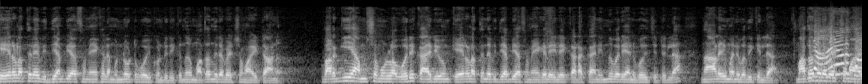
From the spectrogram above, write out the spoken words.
കേരളത്തിലെ വിദ്യാഭ്യാസ മേഖല മുന്നോട്ട് പോയിക്കൊണ്ടിരിക്കുന്നത് മതനിരപേക്ഷമായിട്ടാണ്. വർഗീയ അംശമുള്ള ഒരു കാര്യവും കേരളത്തിന്റെ വിദ്യാഭ്യാസ മേഖലയിലേക്ക് കടക്കാൻ ഇന്ന് വരെ അനുവദിച്ചിട്ടില്ല നാളെയും അനുവദിക്കില്ല. മതനിരപേക്ഷമായ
